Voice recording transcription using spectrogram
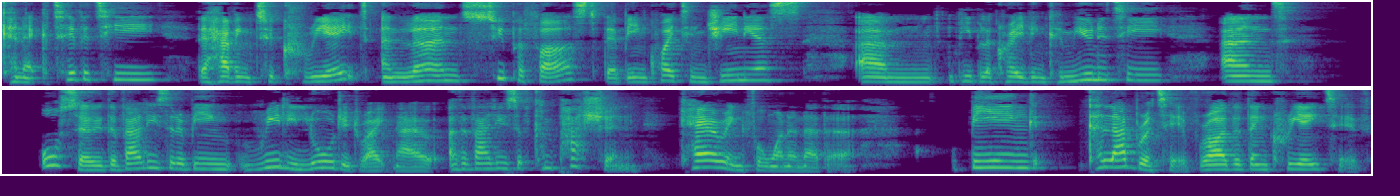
connectivity. They're having to create and learn super fast. They're being quite ingenious. Um, people are craving community. And also, the values that are being really lauded right now are the values of compassion, caring for one another, being collaborative rather than creative.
